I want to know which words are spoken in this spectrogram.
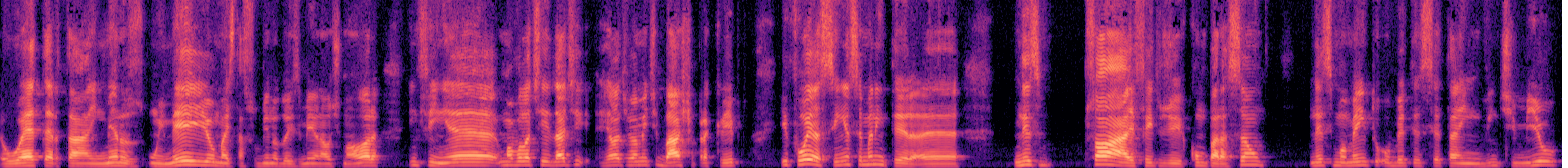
O Ether está em menos 1,5%, mas está subindo 2,5% na última hora. Enfim, é uma volatilidade relativamente baixa para cripto. E foi assim a semana inteira. É, nesse, só a efeito de comparação, nesse momento o BTC está em 20 mil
